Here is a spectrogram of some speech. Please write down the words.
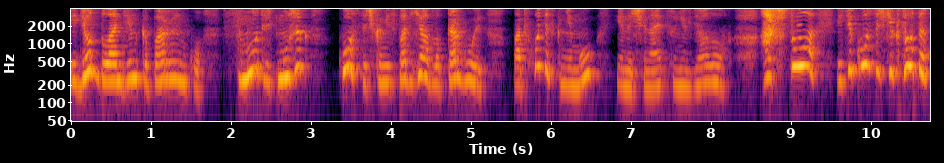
Идет блондинка по рынку, смотрит мужик, косточками из-под яблок торгует. Подходит к нему, и начинается у них диалог. А что, эти косточки кто-то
